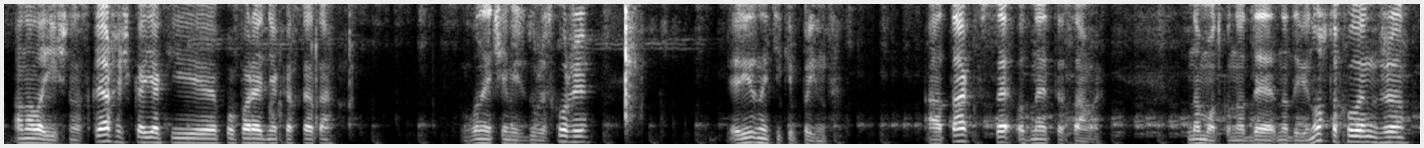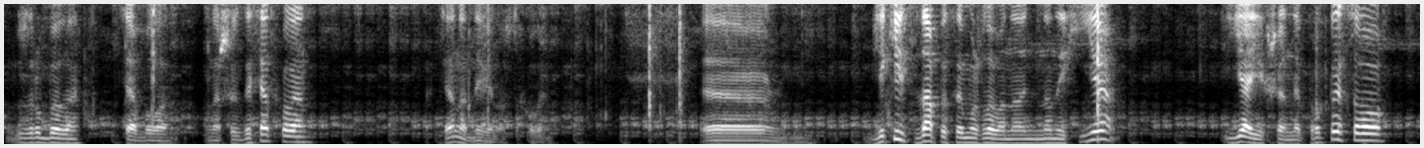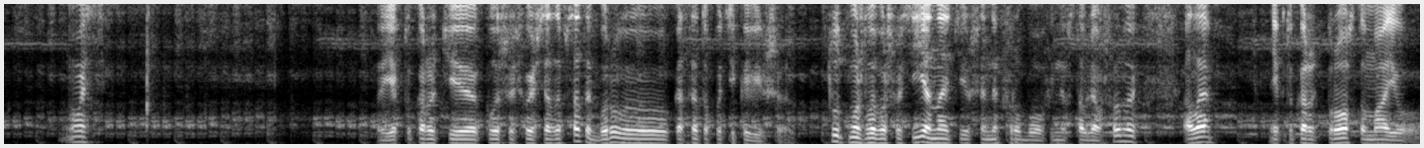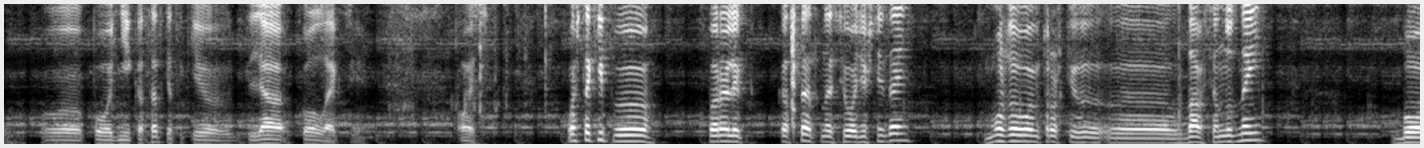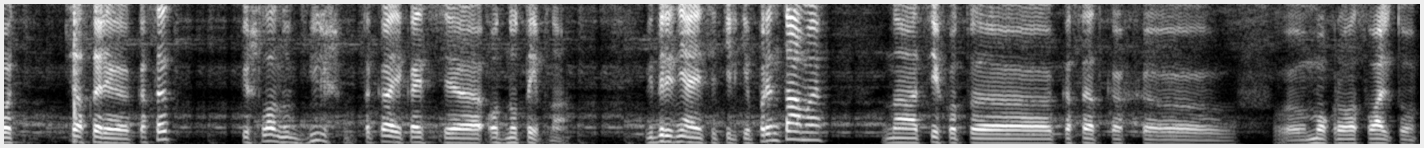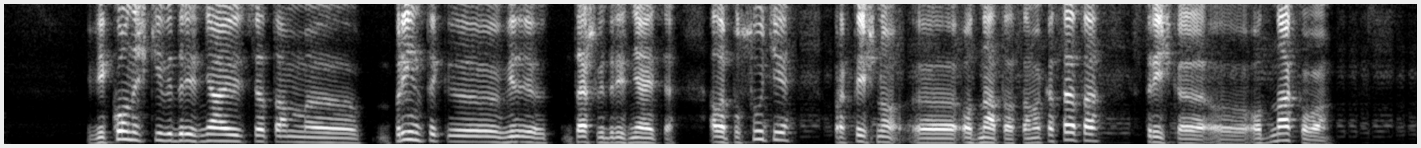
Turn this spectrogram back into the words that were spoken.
Аналогічна скляшечка, як і попередня касета. Вони чимось дуже схожі. Різний тільки принт. А так, все одне те саме. Намотку на, на 90 хвилин вже зробили. Ця була на 60 хвилин, а ця на 90 хвилин. Е, якісь записи, можливо, на, на них є. Я їх ще не прописував. Ось. Як то кажуть, е, коли щось хочеться записати, беру касету поцікавіше. Тут, можливо, щось є, навіть ще не пробував і не вставляв шорник, але, як то кажуть, просто маю е, по одній касетці такі для колекції. Ось. Ось такий е, перелік касет на сьогоднішній день. Можливо, вам трошки е, здався нудний, бо ця серія касет пішла ну, більш така якась е, однотипна. Відрізняється тільки принтами. На цих от е, касетках е, мокрого асфальту віконечки відрізняються, там е, принтик е, ві- теж відрізняється. Але по суті, практично е, одна та сама касета, стрічка е, однакова.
